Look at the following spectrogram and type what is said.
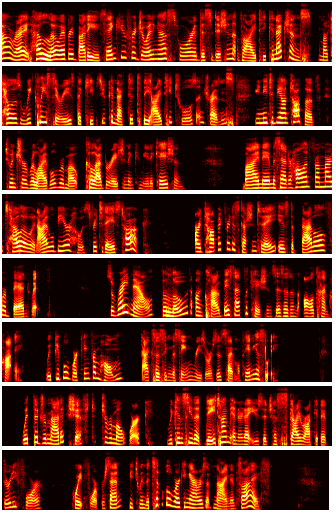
All right. Hello, everybody. Thank you for joining us for this edition of IT Connections, Martello's weekly series that keeps you connected to the IT tools and trends you need to be on top of to ensure reliable remote collaboration and communication. My name is Sandra Holland from Martello, and I will be your host for today's talk. Our topic for discussion today is the battle for bandwidth. So right now, the load on cloud-based applications is at an all-time high, with people working from home accessing the same resources simultaneously. With the dramatic shift to remote work, we can see that daytime internet usage has skyrocketed 34.4% between the typical working hours of 9 and 5.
